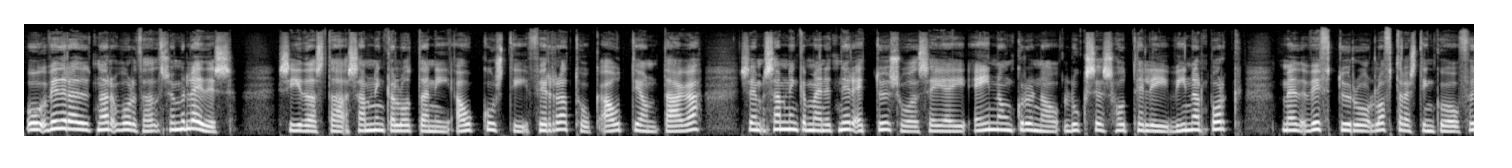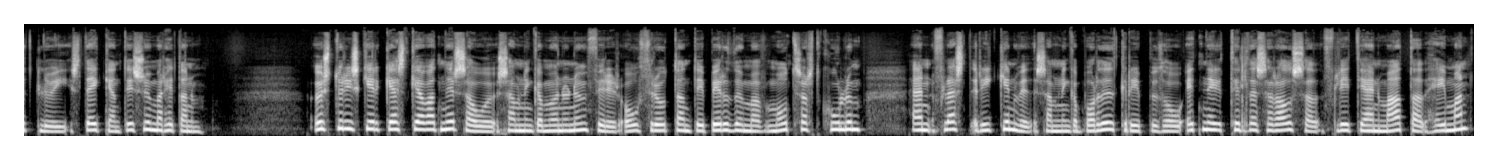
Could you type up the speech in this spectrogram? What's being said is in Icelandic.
og viðræðurnar voru það sömu leiðis. Síðasta samningalótan í ágúst í fyrra tók átján daga sem samningamennir eittu svo að segja í einangrun á Luxeshoteli í Vínarborg með viftur og loftræstingu á fullu í steikjandi sumarhittanum. Austurískir gestgjafarnir sáu samningamönnunum fyrir óþrjótandi byrðum af Mozart-kúlum en flest ríkin við samningaborðið gripu þó einnig til þess ráðs að flytja einn matað heimann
